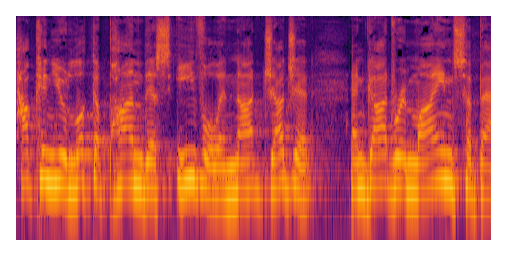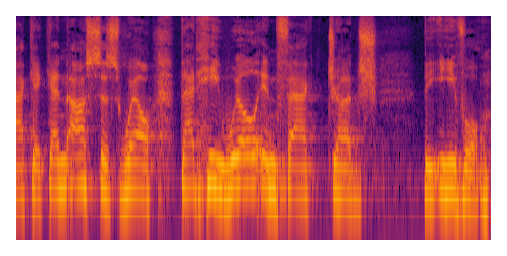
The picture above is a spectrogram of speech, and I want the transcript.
How can you look upon this evil and not judge it? And God reminds Habakkuk and us as well that he will, in fact, judge the evil.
